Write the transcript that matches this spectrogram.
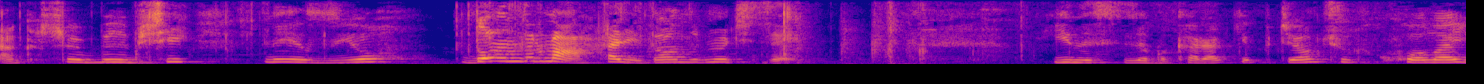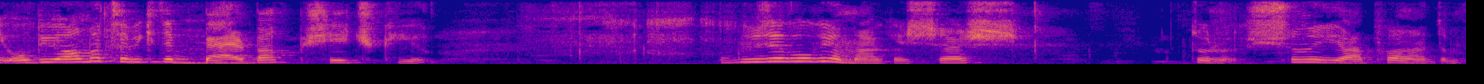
Arkadaşlar böyle bir şey ne yazıyor? Dondurma. Hadi dondurma çizelim. Yine size bakarak yapacağım. Çünkü kolay oluyor ama tabii ki de berbat bir şey çıkıyor. Güzel oluyor mu arkadaşlar? Durun şunu yapamadım.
